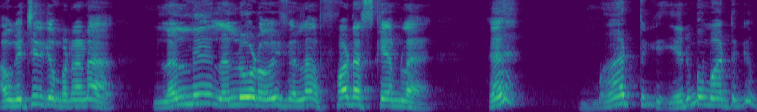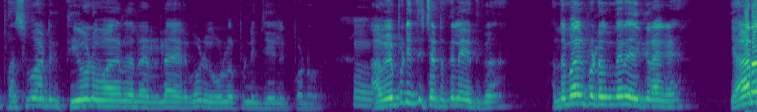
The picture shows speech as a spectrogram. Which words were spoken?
அவங்க எச்சரிக்கை பண்ணுறான்னா லல்லு லல்லுவோட ஒய்ஃப் எல்லாம் ஃபாடர் ஸ்கேமில் மாட்டுக்கு எருமை மாட்டுக்கு பசு மாட்டுக்கு தீவனம் ரெண்டாயிரம் கோடி இவ்வளோ பண்ணி ஜெயிலுக்கு ம். அவன் எப்படி இந்த சட்டத்தில் ஏற்றுக்குவான் அந்த மாதிரிப்பட்டவங்க தானே இருக்கிறாங்க யாரோ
